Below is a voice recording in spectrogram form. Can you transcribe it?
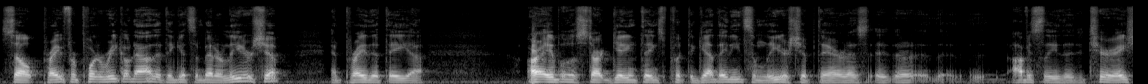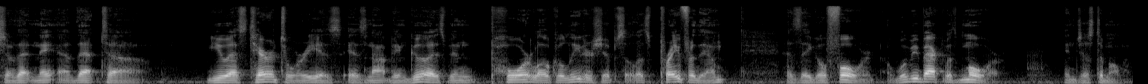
So pray for Puerto Rico now that they get some better leadership and pray that they. Uh, are able to start getting things put together. They need some leadership there. As uh, obviously the deterioration of that of that uh, U.S. territory has has not been good. It's been poor local leadership. So let's pray for them as they go forward. We'll be back with more in just a moment.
